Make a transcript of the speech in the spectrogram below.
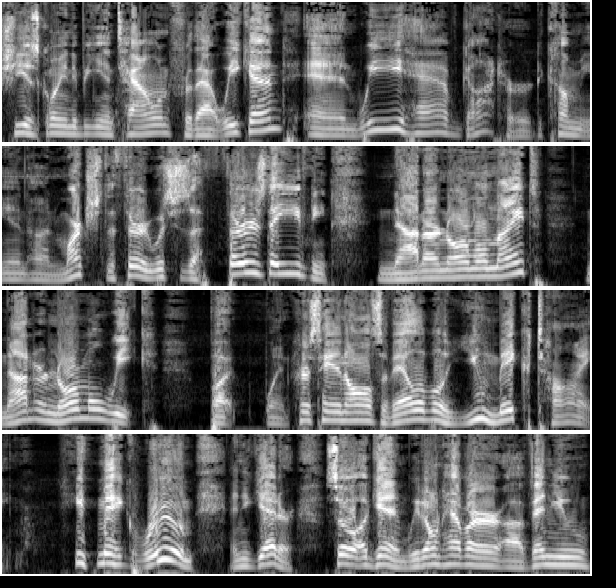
She is going to be in town for that weekend, and we have got her to come in on March the 3rd, which is a Thursday evening. Not our normal night, not our normal week, but when Chris Hall is available, you make time. You make room and you get her. So, again, we don't have our uh, venue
